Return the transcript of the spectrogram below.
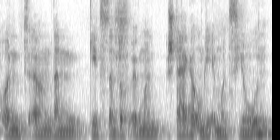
Und ähm, dann geht es dann doch irgendwann stärker um die Emotion.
